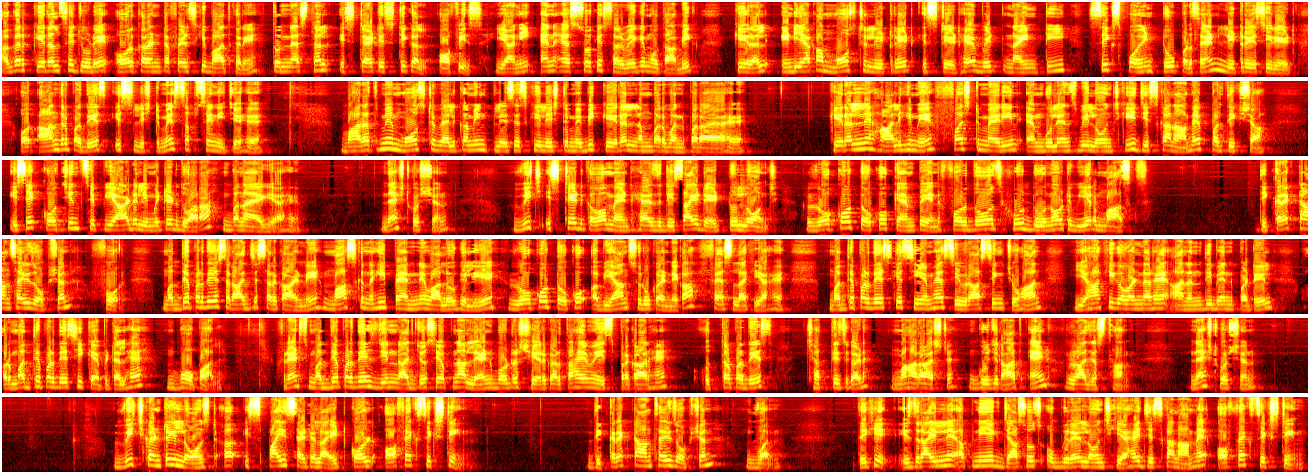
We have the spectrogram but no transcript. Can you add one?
अगर केरल से जुड़े और करंट अफेयर्स की बात करें तो नेशनल स्टैटिस्टिकल ऑफ़िस यानी एनएसओ के सर्वे के मुताबिक, केरल इंडिया का मोस्ट लिटरेट स्टेट है विद 96.2 परसेंट लिटरेसी रेट और आंध्र प्रदेश इस लिस्ट में सबसे नीचे है। भारत में मोस्ट वेलकमिंग प्लेसेस की लिस्ट में भी केरल नंबर वन पर आया है। केरल ने हाल ही में फ़र्स्ट मैरीन एंबुलेंस भी लॉन्च की, जिसका नाम है प्रतीक्षा। इसे कोचिन शिपयार्ड लिमिटेड द्वारा बनाया गया है। Next question which state government has decided to launch Roko Toko campaign for those who do not wear mask the correct answer is option four Madhya Pradesh राज्य सरकार ने मास्क नहीं पहनने वालों के लिए रोको टोको अभियान शुरू करने का फैसला किया है। मध्य प्रदेश के सीएम है शिवराज सिंह चौहान, यहाँ की गवर्नर है आनंदीबेन पटेल और मध्य प्रदेश की कैपिटल है भोपाल। फ्रेंड्स मध्य प्रदेश जिन राज्यों से अपना लैंड बॉर्डर शेयर करता है, वे इस प्रकार हैं। Uttar Pradesh, Chhattisgarh, Maharashtra, Gujarat and Rajasthan. Next question country launched a spy satellite called Ofek sixteen the correct answer is option one देखिए इसराइल ने अपनी एक जासूस उपग्रह लॉन्च किया है, जिसका नाम है ऑफेक्स सिक्सटीन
